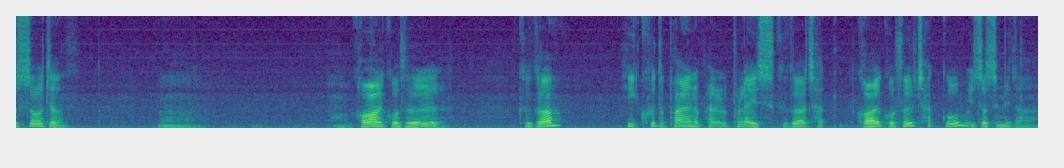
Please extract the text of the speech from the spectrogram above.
sojourn 어, 어, 거할 곳을 그가 he could find a place. 그가 자, 거할 곳을 찾고 있었습니다.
